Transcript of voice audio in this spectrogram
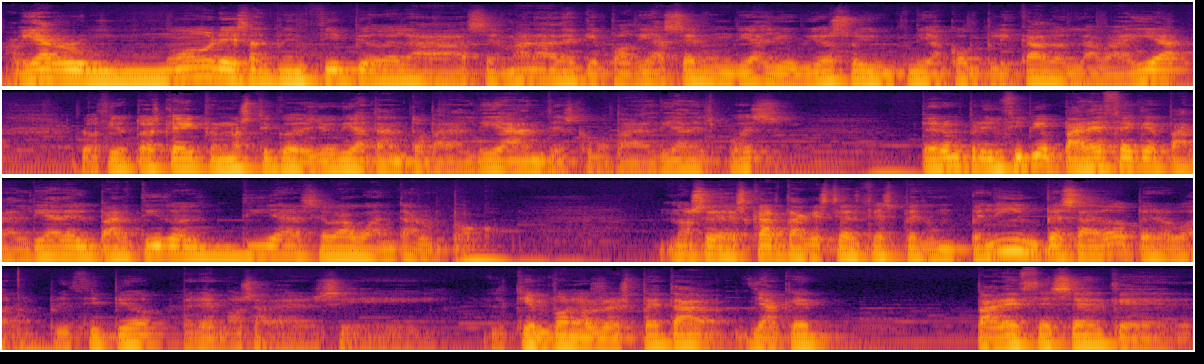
Había rumores al principio de la semana de que podía ser un día lluvioso y un día complicado en la bahía. Lo cierto es que hay pronóstico de lluvia tanto para el día antes como para el día después. Pero en principio parece que para el día del partido el día se va a aguantar un poco. No se descarta que esté el césped un pelín pesado, pero bueno, en principio veremos a ver si el tiempo nos respeta, ya que parece ser que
